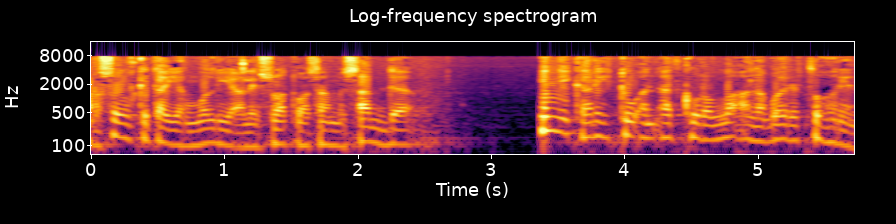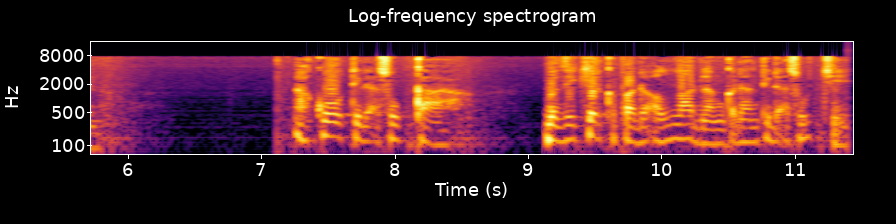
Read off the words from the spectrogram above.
Rasul kita yang mulia alaihi salatu wasallam bersabda inni karihtu an adhkurallah ala ghairi tuhrin. Aku tidak suka berzikir kepada Allah dalam keadaan tidak suci.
